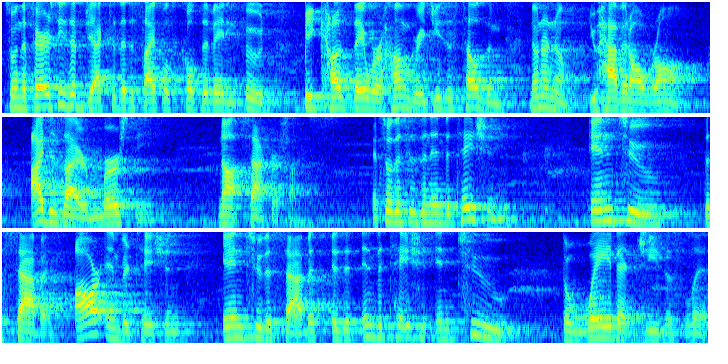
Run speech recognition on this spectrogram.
So when the Pharisees object to the disciples cultivating food, because they were hungry, Jesus tells them, No, no, no, you have it all wrong. I desire mercy, not sacrifice. And so this is an invitation into the Sabbath. Our invitation into the Sabbath is an invitation into the way that Jesus lived.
